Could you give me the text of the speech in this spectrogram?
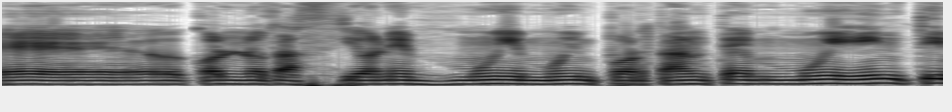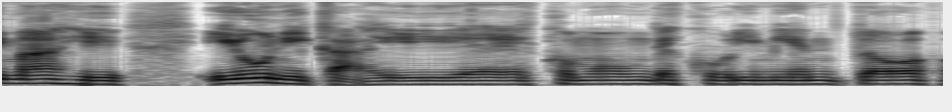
eh, connotaciones muy, muy importantes, muy íntimas y, únicas, y es como un descubrimiento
